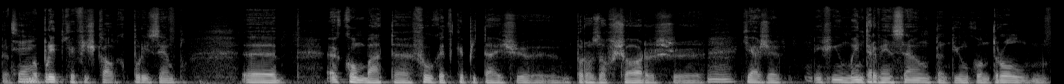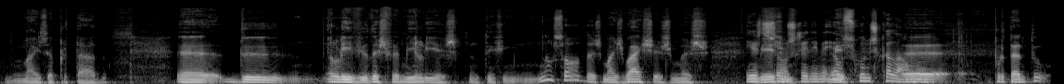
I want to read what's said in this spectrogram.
Portanto, uma política fiscal que, por exemplo, uh, combate a fuga de capitais uh, para os offshores, uh, hum. que haja, enfim, uma intervenção portanto, e um controle mais apertado. Eh, de alívio das famílias, portanto, enfim, não só das mais baixas, mas. Estes mesmo, são os rendimentos, é o segundo escalão. Uh, portanto,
